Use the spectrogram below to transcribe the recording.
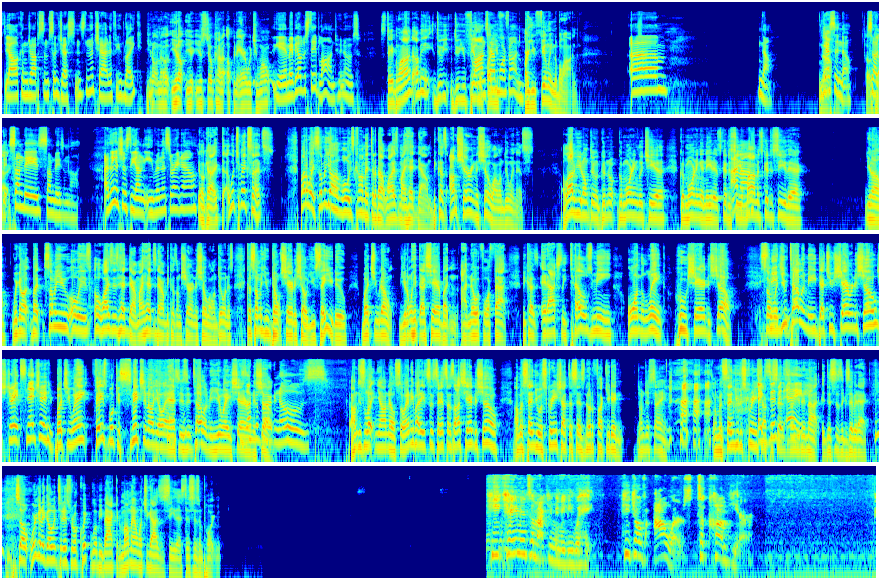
Y'all can drop some suggestions in the chat if you'd like. You don't know. You don't. You're, you're still kind of up in the air what you want. Yeah, maybe I'll just stay blonde. Who knows? Stay blonde. I mean, do you do you feel Blondes the, have you, more fun. Are you feeling the blonde? Um, no. No. Yes and no. Some, Okay. days, some days, some days I'm not. I think it's just the unevenness right now. Okay, which makes sense. By the way, some of y'all have always commented about why is my head down because I'm sharing the show while I'm doing this. A lot of you don't do it. Good, good morning, Lucia. Good morning, Anita. It's good to see Hi, you, Mom. Mom. It's good to see you there. You know, we going but some of you always, oh, why is his head down? My head's down because I'm sharing the show while I'm doing this. Because some of you don't share the show. You say you do, but you don't. You don't hit that share button. I know it for a fact because it actually tells me on the link who shared the show. So when you telling me that you sharing the show, Straight snitching. but you ain't, Facebook is snitching on your asses and telling me you ain't sharing the show. Zuckerberg knows. I'm just letting y'all know. So anybody that says, says I shared the show, I'm gonna send you a screenshot that says no, the fuck you didn't. I'm just saying. I'm gonna send you the screenshot Exhibit that says no, you did not. This is Exhibit A. So we're gonna go into this real quick. We'll be back in a moment. I want you guys to see this. This is important. He came into my community with hate. He drove hours to come here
